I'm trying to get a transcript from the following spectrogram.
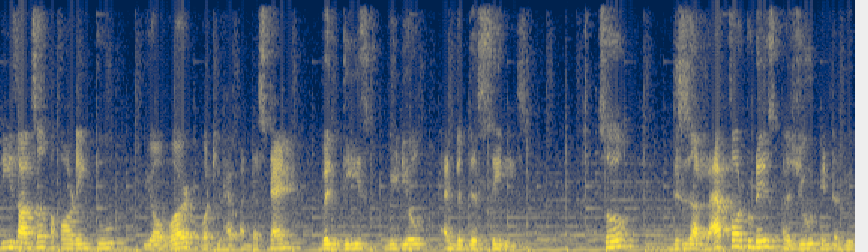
these answers according to your word, what you have understand with these video and with this series. So this is a wrap for today's Azure interview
